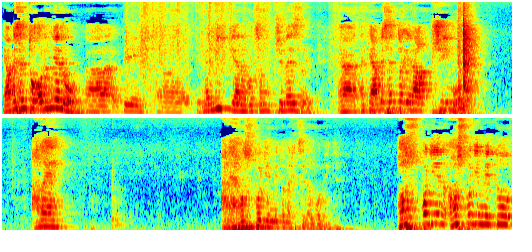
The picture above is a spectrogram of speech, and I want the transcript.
Já bych tu odměnu, eh, ty, eh, ty medvídky, nebo co mu přivezli, tak já bych to i rád přijmul. Ale, ale hospodin mi to nechce dovolit. Hospodin, hospodin mi tu,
